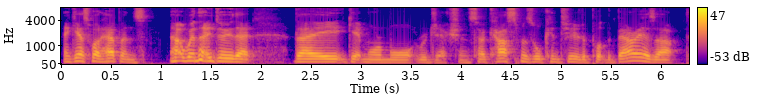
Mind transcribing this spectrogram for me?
And guess what happens? when they do that, they get more and more rejection. So customers will continue to put the barriers up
